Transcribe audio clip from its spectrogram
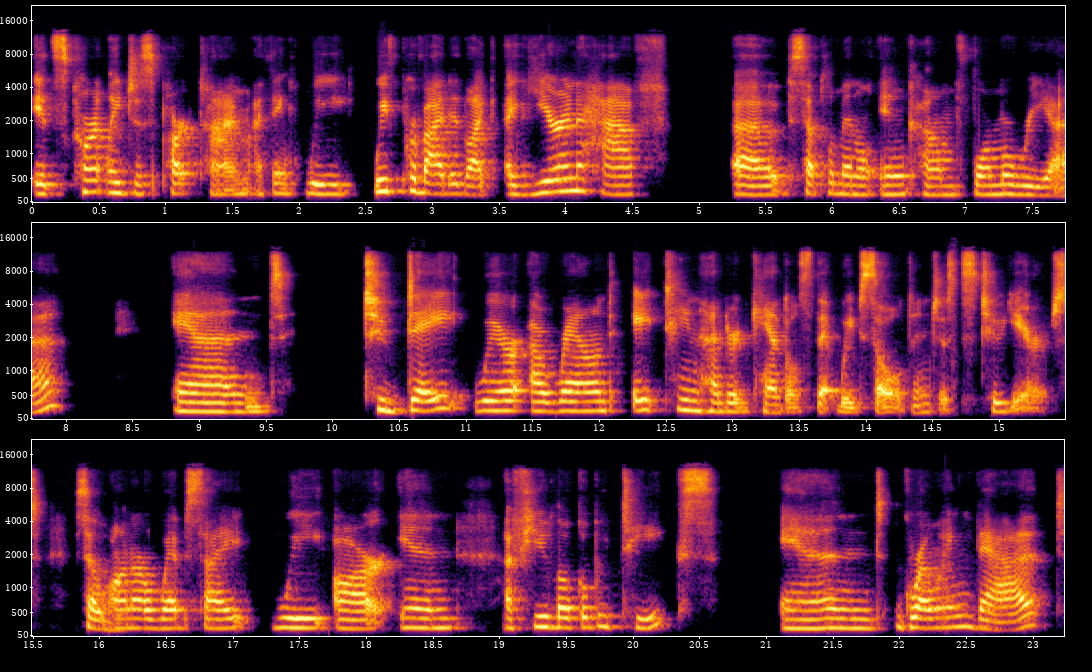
it's currently just part-time. I think we we've provided like a year and a half of supplemental income for Maria and to date we're around 1800 candles that we've sold in just 2 years. So on our website we are in a few local boutiques and growing that.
